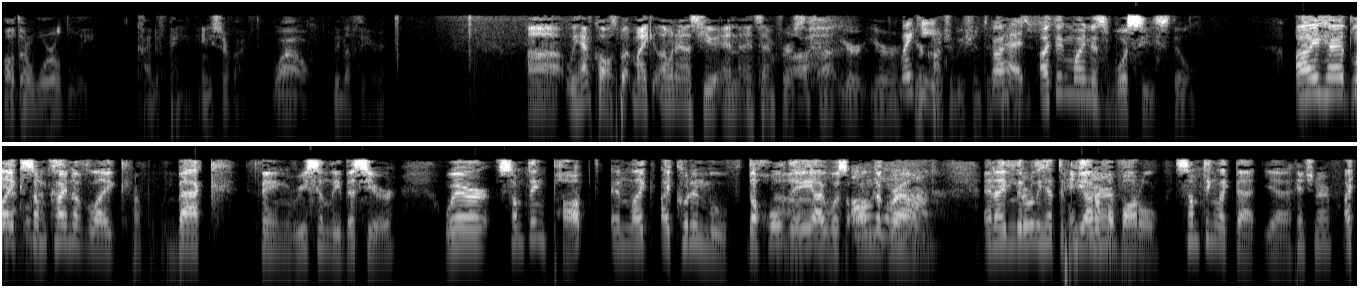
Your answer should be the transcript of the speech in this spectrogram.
otherworldly kind of pain, and you survived. Wow. We'd love to hear it. Uh, we have calls, but Mike, I want to ask you and, and Sam first uh, your your Mikey, your contribution to go ahead. I think mine is wussy still. I had Yeah, like well, some kind of like probably. back thing recently this year where something popped and like I couldn't move. The whole day I was Oh, on the yeah. ground. And I literally had to Pinch pee out of a bottle. Something like that, yeah. Pinch nerve? I c-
